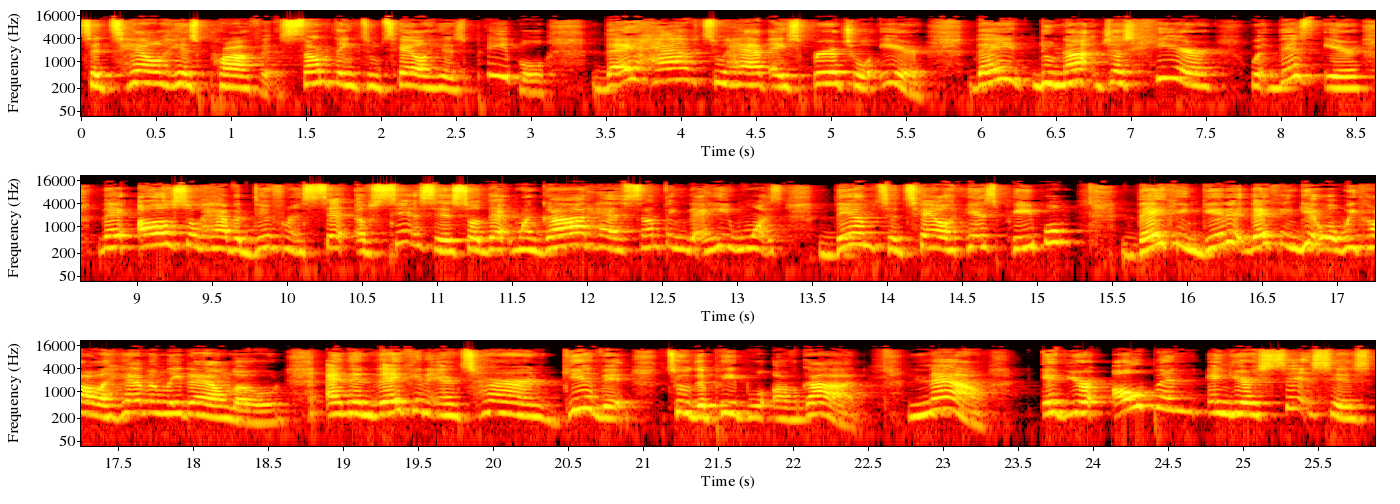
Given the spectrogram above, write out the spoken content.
to tell his prophets something to tell his people, they have to have a spiritual ear. They do not just hear with this ear, they also have a different set of senses so that when God has something that he wants them to tell his people, they can get it. They can get what we call a heavenly download and then they can in turn give it to the people of God. Now, if you're open in your senses,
